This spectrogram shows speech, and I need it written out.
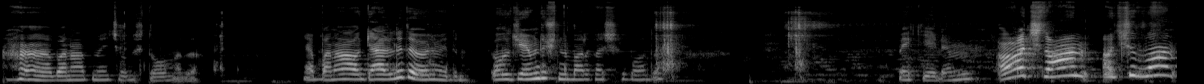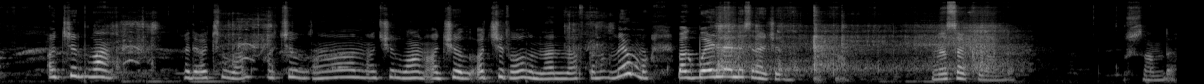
Ha, bana atmaya çalıştı olmadı. Ya bana geldi de ölmedim. Öleceğimi düşündüm arkadaşlar bu arada. Bekleyelim. Aç lan! Açıl lan! Açıl lan! Hadi açıl lan! Açıl lan! Açıl lan! Açıl! Açıl oğlum lan laftan anlıyor musun? Bak bu ellerle sen açalım. Nasıl akıllandı? Usandı.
